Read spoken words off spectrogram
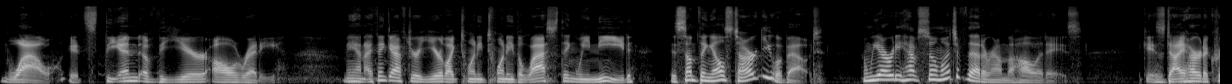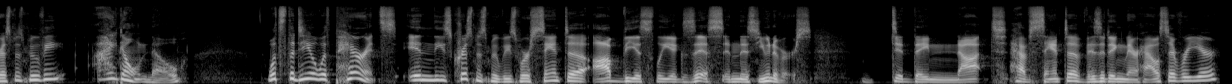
Wow, it's the end of the year already. Man, I think after a year like 2020, the last thing we need is something else to argue about. And we already have so much of that around the holidays. Is Die Hard a Christmas movie? I don't know. What's the deal with parents in these Christmas movies where Santa obviously exists in this universe? Did they not have Santa visiting their house every year?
